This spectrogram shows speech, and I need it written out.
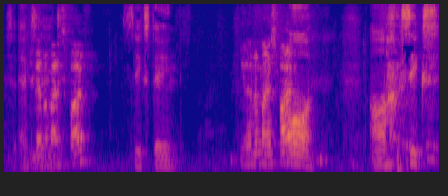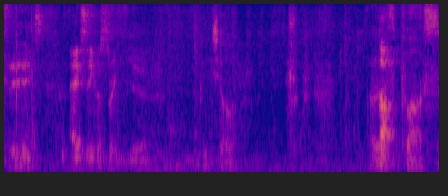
It's x. 11 minus 5, Sixteen. 11 minus 5? Oh. Uh, 6. 6. X equals 3. Yeah. Good job. Oh, No. plus.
